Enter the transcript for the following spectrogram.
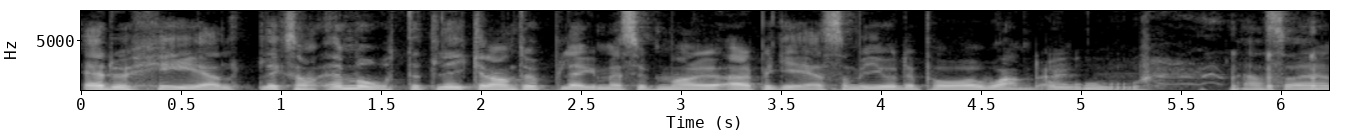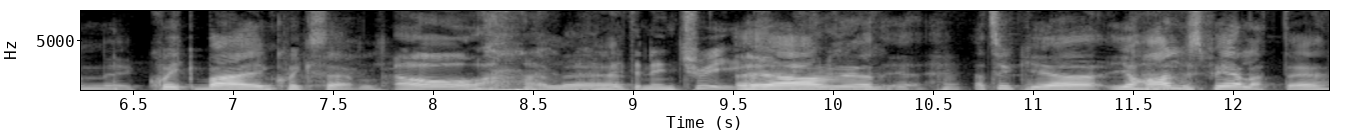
Är du helt liksom emot ett likadant upplägg med Super Mario RPG som vi gjorde på Wonder? Oh. Alltså en quick buy, en quick sell. En Eller, liten intrigue. ja, jag, jag tycker jag, jag har aldrig spelat det.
